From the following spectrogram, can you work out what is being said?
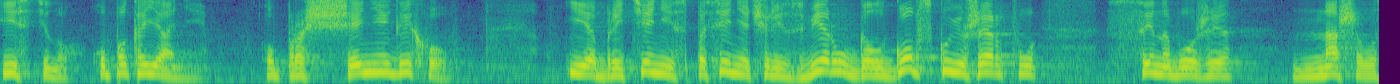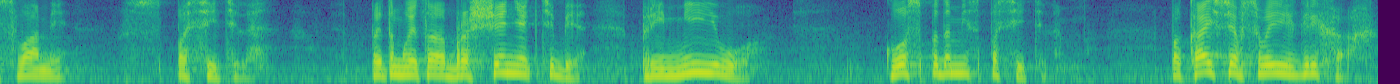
истину о покаянии, о прощении грехов и обретении спасения через веру в Голговскую жертву – Сына Божия, нашего с вами Спасителя. Поэтому это обращение к тебе. Прими Его Господом и Спасителем. Покайся в своих грехах.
